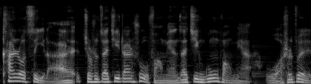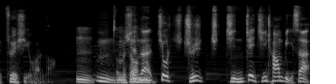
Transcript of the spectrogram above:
看热刺以来，就是在技战术方面，在进攻方面，我是最最喜欢的。嗯嗯，怎么说现在就只仅这几场比赛，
